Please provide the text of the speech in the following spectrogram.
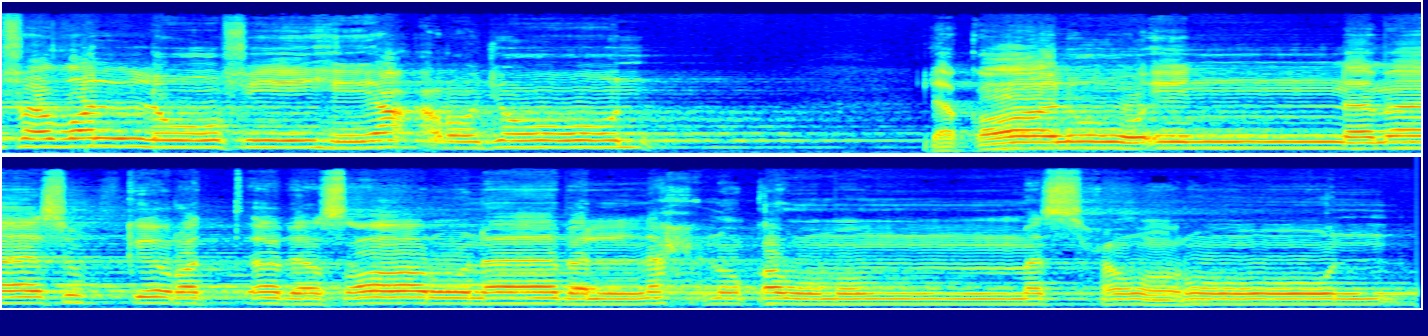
فظلوا فيه يعرجون لقالوا إنما سكرت أبصارنا بل نحن قوم مسحورون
